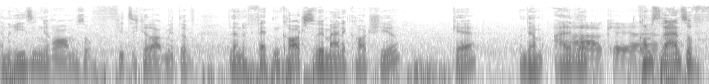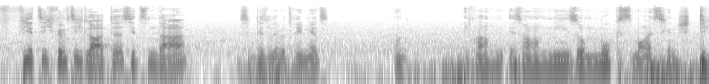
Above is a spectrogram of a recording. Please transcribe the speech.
einen riesigen Raum, so 40 Quadratmeter, mit einer fetten Couch, so wie meine Couch hier, gell? Und die haben alle Ah, dort, okay, ja, du kommst ja. rein, so 40, 50 Leute sitzen da, ist ein bisschen übertrieben jetzt, und ich war noch, es war noch nie so mucksmäuschen still.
